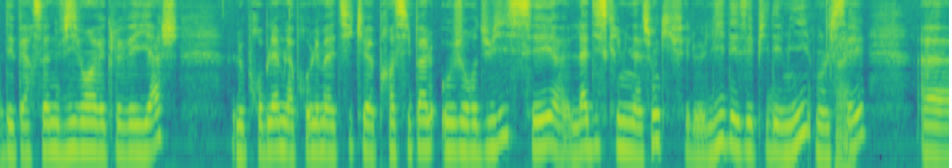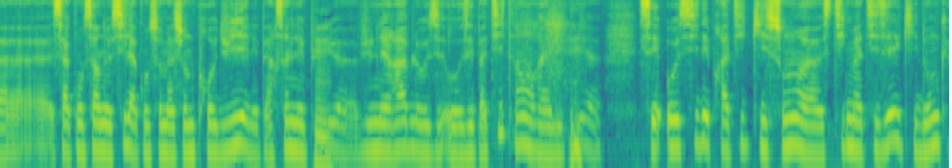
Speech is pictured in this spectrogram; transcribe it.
des personnes vivant avec le VIH. Le problème, la problématique euh, principale aujourd'hui, c'est euh, la discrimination qui fait le lit des épidémies, on le sait. Euh, ça concerne aussi la consommation de produits et les personnes les plus Mm. euh, vulnérables aux, aux hépatites. hein, en réalité, Euh, c'est aussi des pratiques qui sont stigmatisées et qui donc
